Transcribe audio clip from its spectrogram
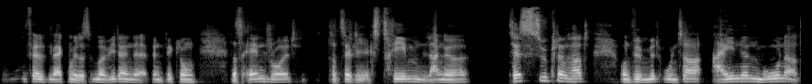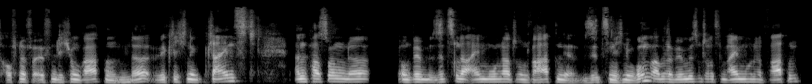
im Umfeld merken wir das immer wieder in der App-Entwicklung, dass Android tatsächlich extrem lange Testzyklen hat und wir mitunter einen Monat auf eine Veröffentlichung warten. Mhm. Ne? Wirklich eine Kleinstanpassung, ne? Und wir sitzen da einen Monat und warten. Wir sitzen nicht nur rum, aber wir müssen trotzdem einen Monat warten,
